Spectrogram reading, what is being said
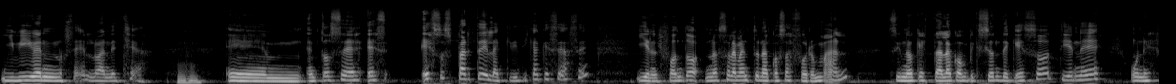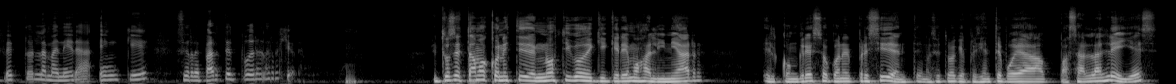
y viven, no sé, en Lo Anechea. Ujú. Eh, entonces, es, eso es parte de la crítica que se hace y en el fondo no es solamente una cosa formal, sino que está la convicción de que eso tiene un efecto en la manera en que se reparte el poder a las regiones. Entonces estamos con este diagnóstico de que queremos alinear el Congreso con el presidente, ¿no es cierto? Que el presidente pueda pasar las leyes,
